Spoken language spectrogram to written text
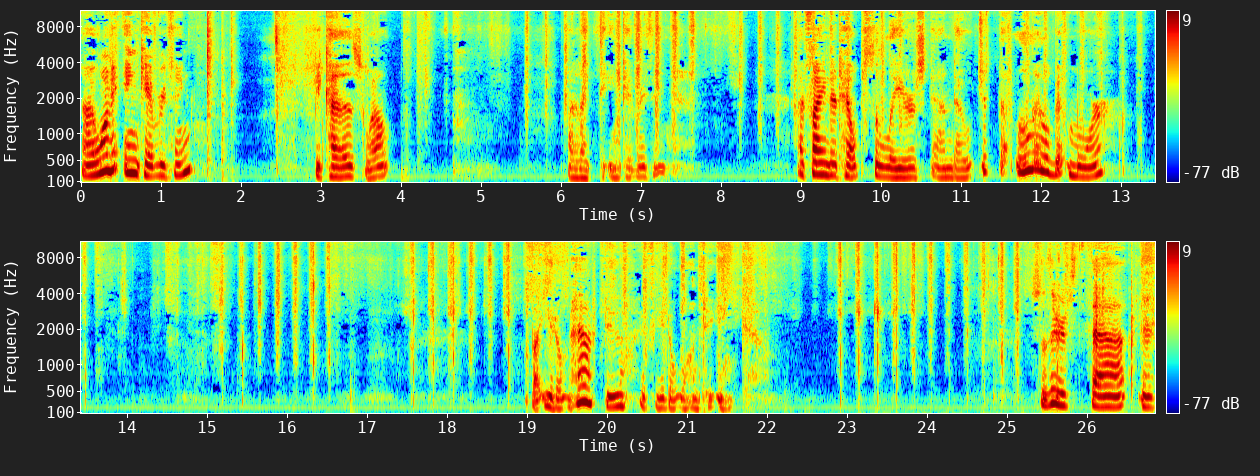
Now I want to ink everything because, well, I like to ink everything. I find it helps the layers stand out just a little bit more. But you don't have to if you don't want to ink. So there's that. There's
